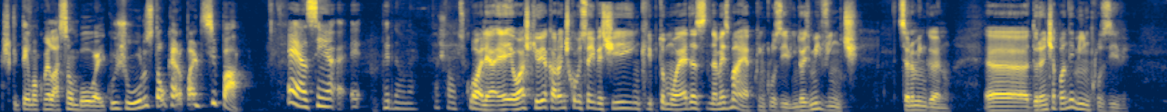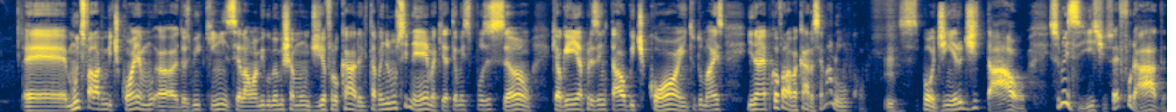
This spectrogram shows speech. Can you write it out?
acho que tem uma correlação boa aí com os juros, então quero participar. É, assim, é, é, perdão, né? Pode falar, desculpa. Olha, é, eu acho que eu e a Carol a gente começou a investir em criptomoedas na mesma época, inclusive, em 2020, se eu não me engano. Uh, durante a pandemia, inclusive. É, muitos falavam em Bitcoin, uh, 2015, sei lá, um amigo meu me chamou um dia e falou, cara, ele tava indo num cinema, que ia ter uma exposição, que alguém ia apresentar o Bitcoin e tudo mais. E na época eu falava, cara, você é maluco. Uhum. Pô, dinheiro digital, isso não existe, isso é furada.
